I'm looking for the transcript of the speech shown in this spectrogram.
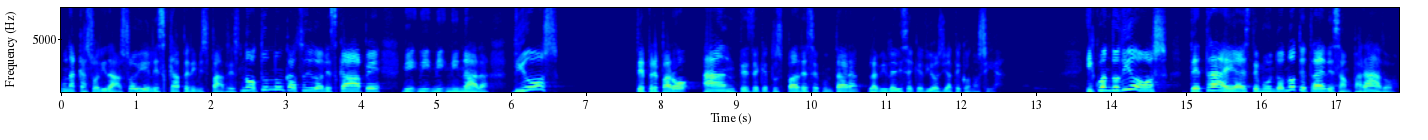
una casualidad, soy el escape de mis padres. No, tú nunca has sido el escape ni, ni, ni nada. Dios te preparó antes de que tus padres se juntaran, la Biblia dice que Dios ya te conocía. Y cuando Dios te trae a este mundo, no te trae desamparado,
